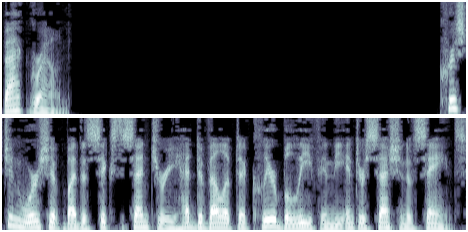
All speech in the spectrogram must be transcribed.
Background Christian worship by the 6th century had developed a clear belief in the intercession of saints.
